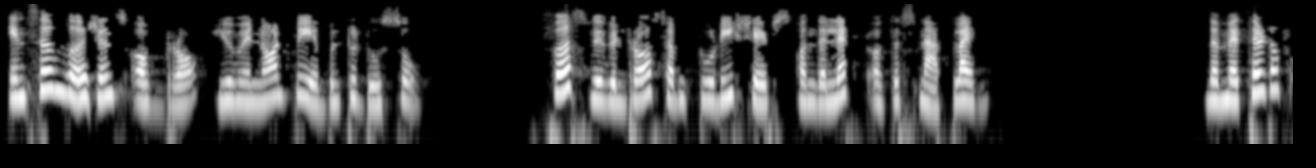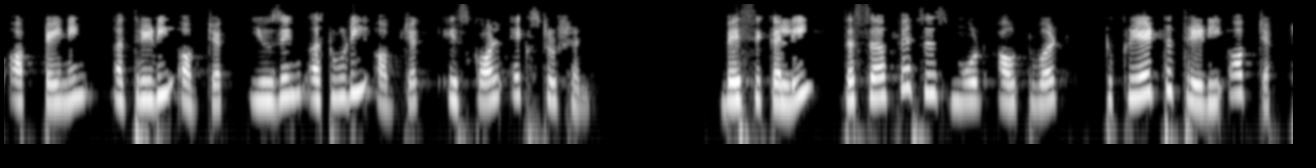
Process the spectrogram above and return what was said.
In some versions of Draw, you may not be able to do so. First, we will draw some 2D shapes on the left of the snap line. The method of obtaining a 3D object using a 2D object is called extrusion. Basically, the surface is moved outward to create the 3D object.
